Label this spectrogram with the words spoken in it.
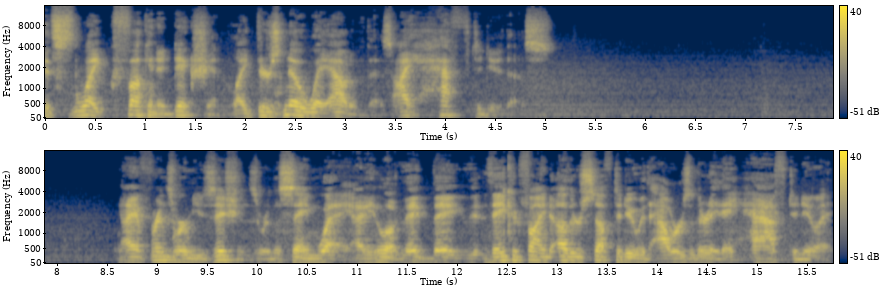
It's like fucking addiction. Like, there's no way out of this. I have to do this. I have friends who are musicians who are the same way. I mean, look, they they they could find other stuff to do with hours of their day. They have to do it.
